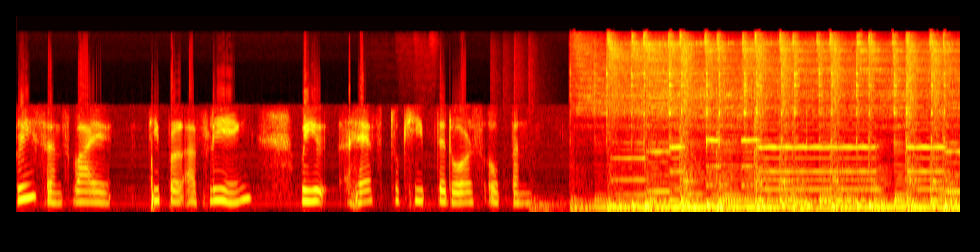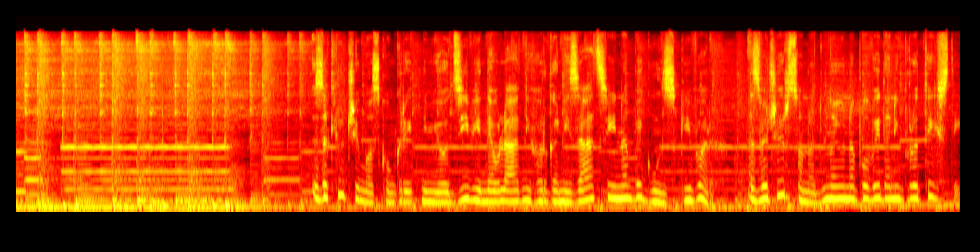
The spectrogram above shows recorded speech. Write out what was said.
reasons why people are fleeing, we have to keep the doors open. Zaključimo s konkretnimi odzivi nevladnih organizacij na begunski vrh. Zvečer so na Dunaju napovedani protesti,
